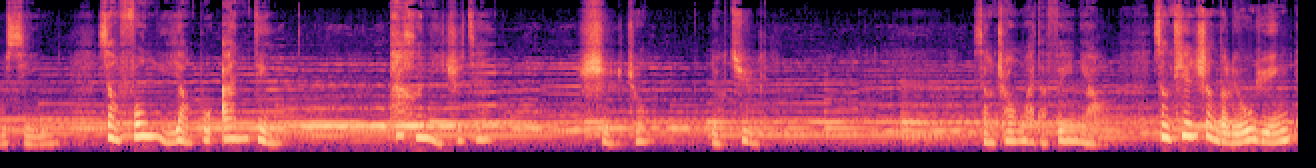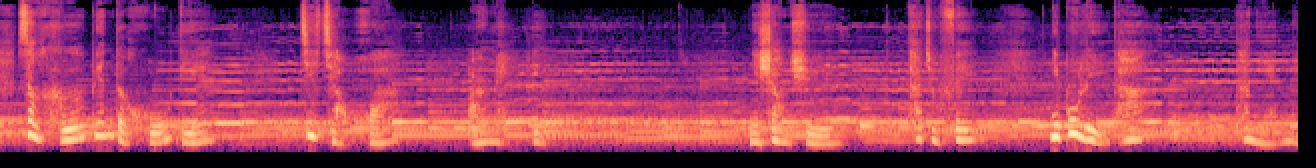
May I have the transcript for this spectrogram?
无形，像风一样不安定。他和你之间始终有距离，像窗外的飞鸟，像天上的流云，像河边的蝴蝶，既狡猾而美丽。你上去，它就飞；你不理它，它黏你。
